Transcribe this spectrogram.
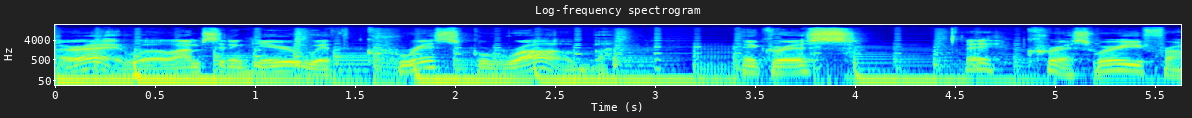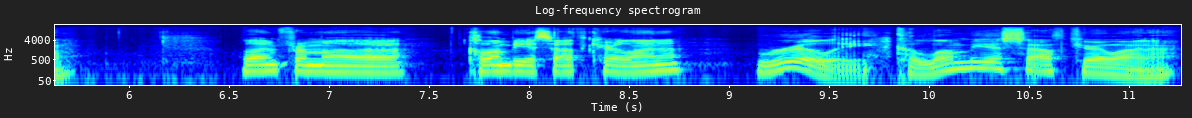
All right, well, I'm sitting here with Chris Grubb. Hey, Chris. Hey, Chris, where are you from? well, I'm from uh, Columbia, South Carolina. Really? Columbia, South Carolina.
